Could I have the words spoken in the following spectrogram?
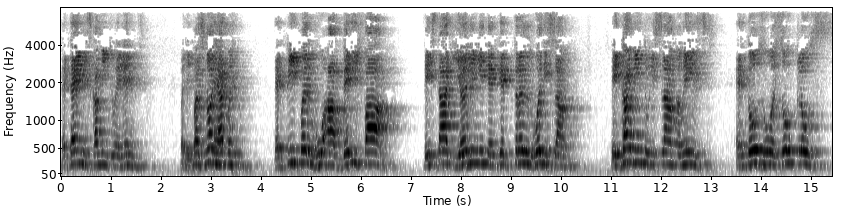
That time is coming to an end. But it must not happen that people who are very far, they start hearing it and get thrilled with Islam. They come into Islam amazed. And those who are so close,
